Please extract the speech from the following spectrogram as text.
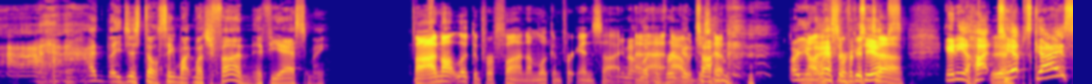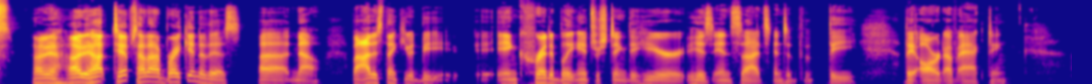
uh, they just don't seem like much fun if you ask me. I'm not looking for fun. I'm looking for insight. You're not and looking I- for a I good time. have- Are you Not gonna ask for for tips? time. Any hot Yeah. tips, guys? How do you, how do you, hot tips? How do I break into this? Uh, no, but I just think it would be incredibly interesting to hear his insights into the the, the art of acting.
